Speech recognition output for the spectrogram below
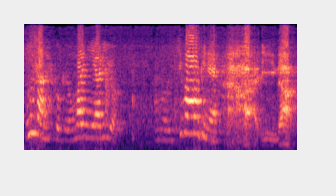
兄さんの飛行機お前にやるよ。一番大きいね。は あいいな。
